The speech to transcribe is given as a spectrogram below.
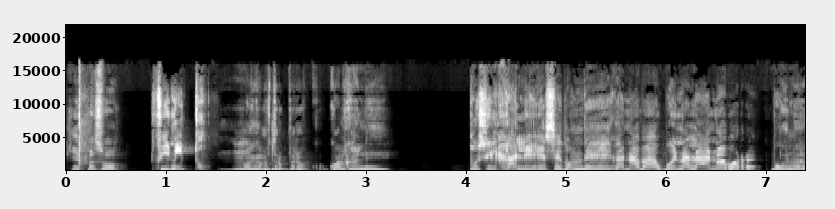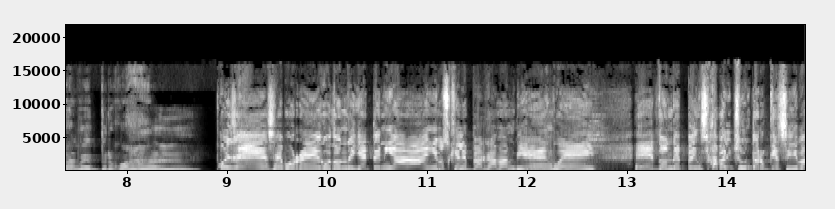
¿Qué pasó? finito. Oiga, maestro, pero ¿cuál jale? Pues el jale ese donde ganaba buena lana, borre. Buena Bueno, pero ¿cuál? Pues ese borrego donde ya tenía años que le pagaban bien, güey. Eh, donde pensaba el chúntaro que se iba,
